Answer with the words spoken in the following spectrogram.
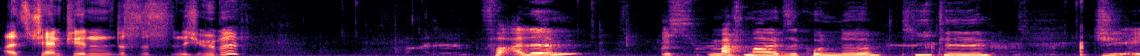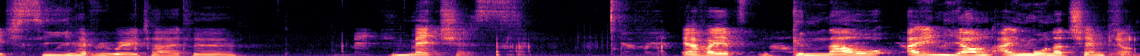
als Champion, das ist nicht übel. Vor allem, ich mach mal Sekunde. Titel GHC Heavyweight Title Matches. Er war jetzt genau ein Jahr und ein Monat Champion. Ja.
